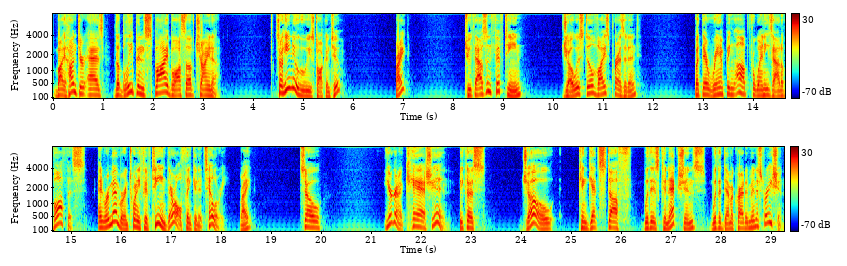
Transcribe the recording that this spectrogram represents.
by Hunter as the bleepin' spy boss of China. So he knew who he's talking to, right? 2015, Joe is still vice president but they're ramping up for when he's out of office. And remember, in 2015, they're all thinking it's Hillary, right? So you're going to cash in because Joe can get stuff with his connections with a Democrat administration.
